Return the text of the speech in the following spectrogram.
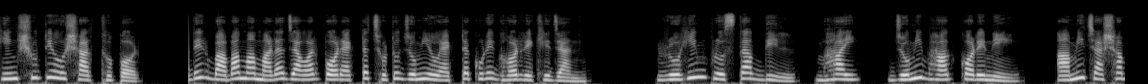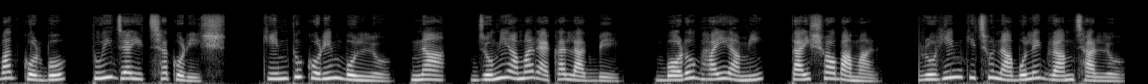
হিংসুটে ও স্বার্থপর। তাদের বাবা মা মারা যাওয়ার পর একটা ছোট জমি ও একটা করে ঘর রেখে যান। রহিম প্রস্তাব দিল, ভাই, জমি ভাগ করে নেই আমি চাষাবাদ করব, তুই যা ইচ্ছা করিস। কিন্তু করিম বলল, না, জমি আমার একা লাগবে। বড় ভাই আমি, তাই সব আমার। রহিম কিছু না বলে গ্রাম ছাড়ল।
